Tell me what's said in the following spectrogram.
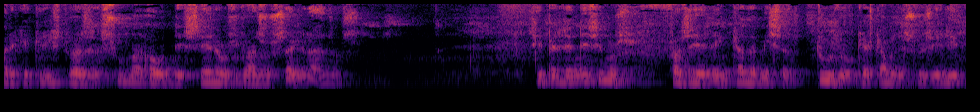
para que Cristo as assuma ao descer aos vasos sagrados. Se pretendêssemos fazer em cada missa tudo o que acabo de sugerir,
